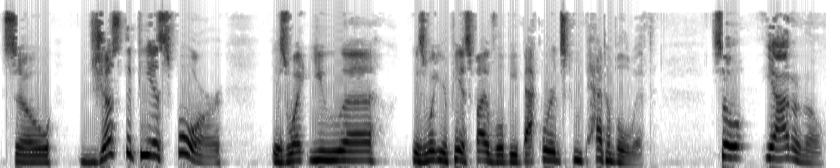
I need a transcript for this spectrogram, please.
So, just the PS4 is what you uh, is what your PS5 will be backwards compatible with. So yeah, I don't know.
